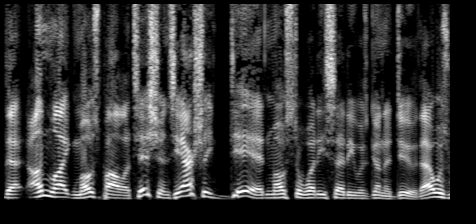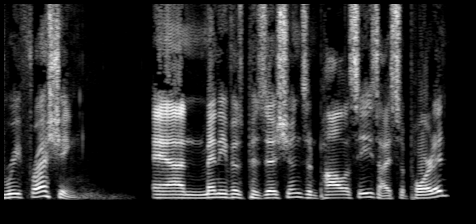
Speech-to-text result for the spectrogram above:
that unlike most politicians, he actually did most of what he said he was going to do. That was refreshing. And many of his positions and policies I supported.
